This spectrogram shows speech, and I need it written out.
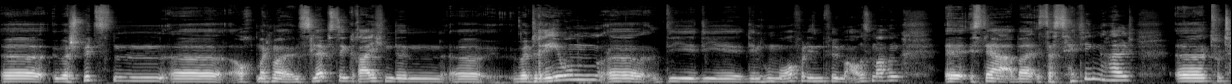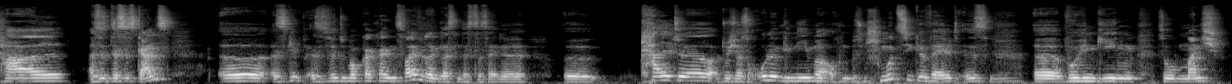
äh, überspitzten, äh, auch manchmal in Slapstick reichenden äh, Überdrehungen, äh, die, die den Humor von diesem Film ausmachen, äh, ist der aber, ist das Setting halt äh, total, also das ist ganz, äh, es gibt, es wird überhaupt gar keinen Zweifel dran gelassen, dass das eine äh, kalte, durchaus auch unangenehme, auch ein bisschen schmutzige Welt ist, mhm. äh, wohingegen so manch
